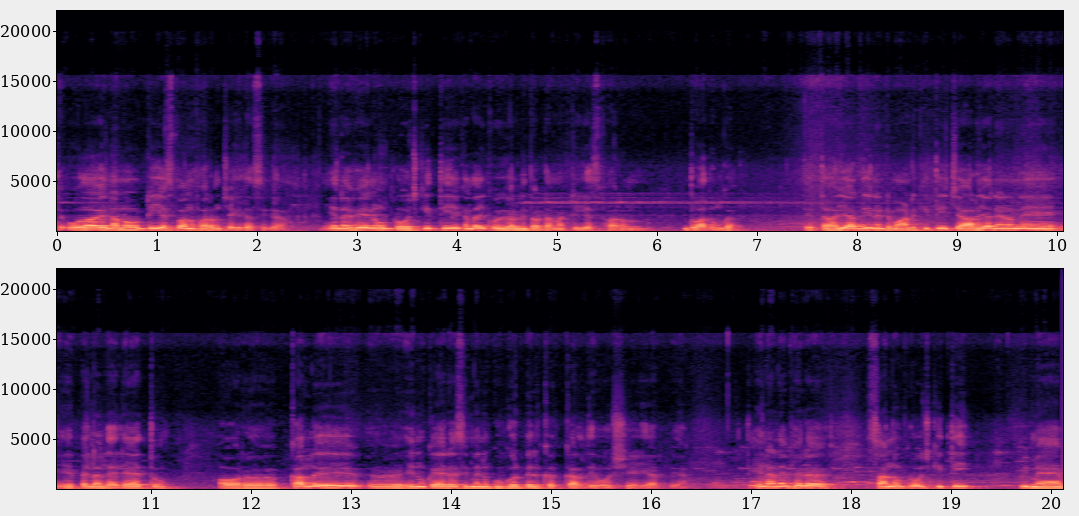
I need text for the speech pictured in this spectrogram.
ਤੇ ਉਹਦਾ ਇਹਨਾਂ ਨੂੰ TS1 ਫਾਰਮ ਚਾਹੀਦਾ ਸੀਗਾ। ਇਹਨੇ ਫਿਰ ਇਹਨੂੰ ਅਪਰੋਚ ਕੀਤੀ। ਇਹ ਕਹਿੰਦਾ ਜੀ, ਕੋਈ ਗੱਲ ਨਹੀਂ, ਤੁਹਾਡਾ ਮੈਂ TS ਫਾਰਮ ਦਵਾ ਦੂੰਗਾ। ਤੇ 10000 ਦੀ ਇਹਨੇ ਡਿਮਾਂਡ ਕੀਤੀ। 4000 ਇਹਨਾਂ ਨੇ ਇਹ ਪਹਿਲਾਂ ਲੈ ਲਿਆ ਇਹ ਔਰ ਕੱਲ ਇਹਨੂੰ ਕਹਿ ਰਿਹਾ ਸੀ ਮੈਨੂੰ ਗੂਗਲ ਪੇ ਕਰ ਦਿਓ 6000 ਰੁਪਇਆ। ਤੇ ਇਹਨਾਂ ਨੇ ਫਿਰ ਸਾਨੂੰ ਅਪਰੋਚ ਕੀਤੀ ਵੀ ਮੈਂ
